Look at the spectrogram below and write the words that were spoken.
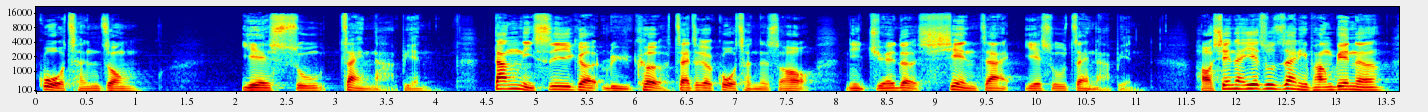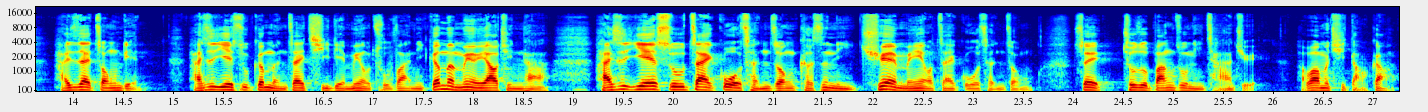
过程中，耶稣在哪边？当你是一个旅客，在这个过程的时候，你觉得现在耶稣在哪边？好，现在耶稣是在你旁边呢，还是在终点？还是耶稣根本在起点没有出发，你根本没有邀请他？还是耶稣在过程中，可是你却没有在过程中？所以求主帮助你察觉，好不好？我们一起祷告，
